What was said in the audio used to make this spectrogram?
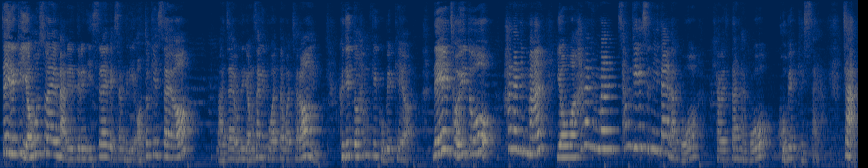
자, 이렇게 여호수아의 말을 들은 이스라엘 백성들이 어떻게 했어요? 맞아요. 오늘 영상에 보았던 것처럼 그들도 함께 고백해요. 네, 저희도 하나님만 여호와 하나님만 섬기겠습니다라고 결단하고 고백했어요. 자,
